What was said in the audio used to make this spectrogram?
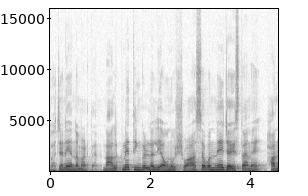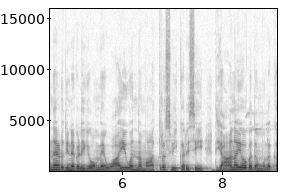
ಭಜನೆಯನ್ನ ಮಾಡ್ತಾನೆ. ನಾಲ್ಕನೇ ತಿಂಗಳಿನಲ್ಲಿ ಅವನು ಶ್ವಾಸವನ್ನೇ ಜಯಿಸ್ತಾನೆ. ಹನ್ನೆರಡು ದಿನಗಳಿಗೆ ಒಮ್ಮೆ ವಾಯುವನ್ನ ಮಾತ್ರ ಸ್ವೀಕರಿಸಿ ಧ್ಯಾನ ಯೋಗದ ಮೂಲಕ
